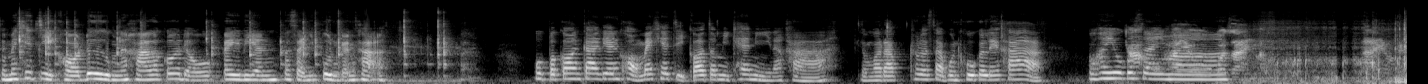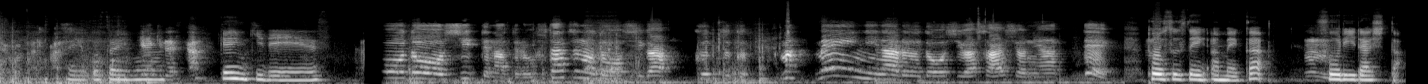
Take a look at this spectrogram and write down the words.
จะไม่เคจิขอดื่มนะคะ แล้วก็เดี๋ยวไปเรียนภาษาญี่ปุ่นกันค่ะ อุปกรณ์การเรียนของแม่เคจิก็จะมีแค่นี้นะคะ เดี๋ยวมารับโทรศัพท์คุณครูกันเลยค่ะโอไฮโยโกไซ おは มา ようございます。はい、おはようございま โอ す。 ไฮโยโกไซมา 元気ですか元気です動動詞ってなってる二つの動詞がくっつく。まあ、メイ ンになる動詞が最初にあって、突然雨がうん、降り出した。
